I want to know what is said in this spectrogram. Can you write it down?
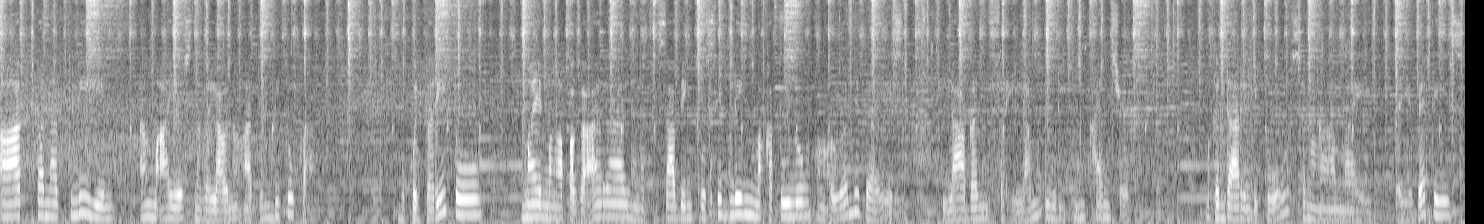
at panatilihin ang maayos na galaw ng ating bituka. Bukod pa rito, may mga pag-aaral na nagsasabing posibleng makatulong ang aranya berries laban sa ilang uri ng cancer. Maganda rin ito sa mga may diabetes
